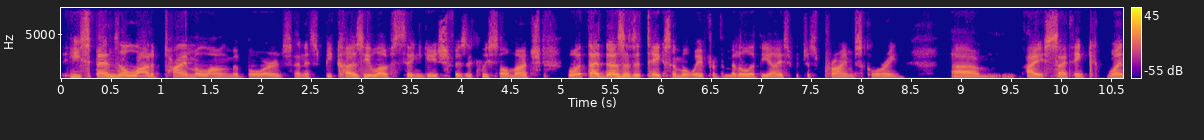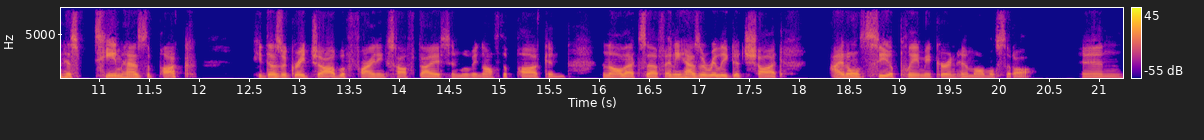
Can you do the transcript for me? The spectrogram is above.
he spends a lot of time along the boards, and it's because he loves to engage physically so much. But what that does is it takes him away from the middle of the ice, which is prime scoring um, ice. I think when his team has the puck, he does a great job of finding soft ice and moving off the puck and and all that stuff. And he has a really good shot. I don't see a playmaker in him almost at all, and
